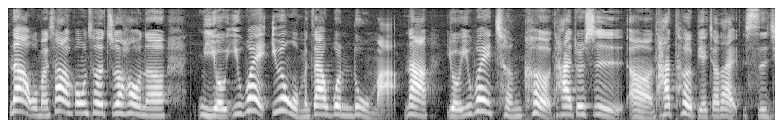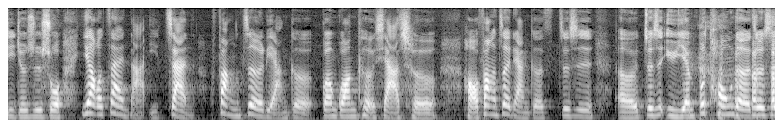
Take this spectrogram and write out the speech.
那我们上了公车之后呢，你有一位，因为我们在问路嘛，那有一位乘客他就是呃，他特别交代司机，就是说要在哪一站。放这两个观光客下车，好，放这两个就是呃，就是语言不通的，就是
